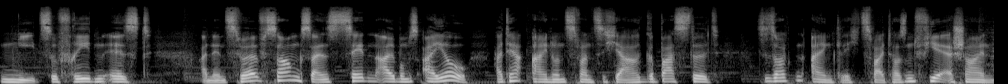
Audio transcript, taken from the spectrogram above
nie zufrieden ist. An den zwölf Songs seines zehnten Albums I.O. hat er 21 Jahre gebastelt. Sie sollten eigentlich 2004 erscheinen.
